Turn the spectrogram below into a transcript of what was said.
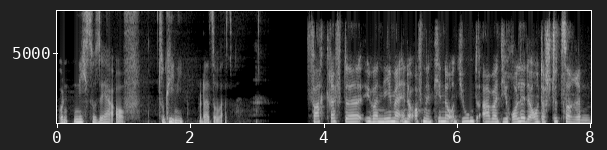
und nicht so sehr auf Zucchini oder sowas. Fachkräfte übernehmen in der offenen Kinder- und Jugendarbeit die Rolle der Unterstützerin.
